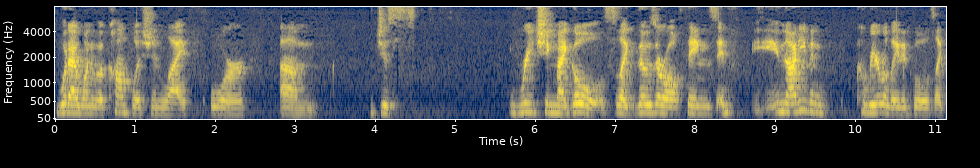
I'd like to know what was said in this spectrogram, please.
what I want to accomplish in life or um, just reaching my goals. Like those are all things, and not even career related goals, like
